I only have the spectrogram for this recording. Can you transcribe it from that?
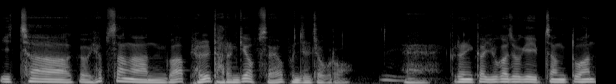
2차 그 협상안과 별 다른 게 없어요 본질적으로. 네. 예, 그러니까 유가족의 입장 또한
